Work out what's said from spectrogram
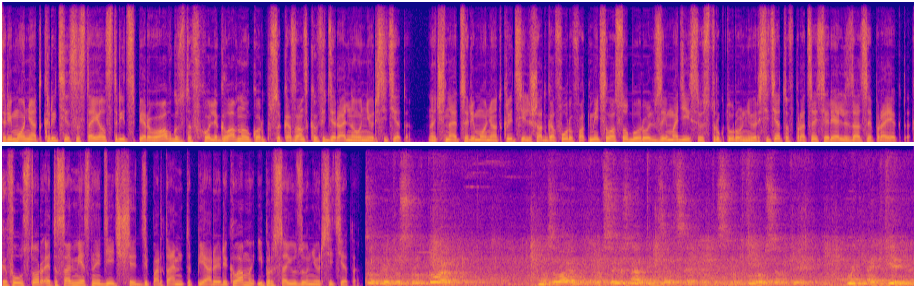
Церемония открытия состоялась 31 августа в холле главного корпуса Казанского федерального университета. Начиная церемонию открытия, Ильшат Гафуров отметил особую роль взаимодействия структуры университета в процессе реализации проекта. КФУ СТОР – это совместное детище Департамента пиара и рекламы и профсоюза университета. Эта структура, называемая профсоюзная организация, эта структура все-таки хоть отдельно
